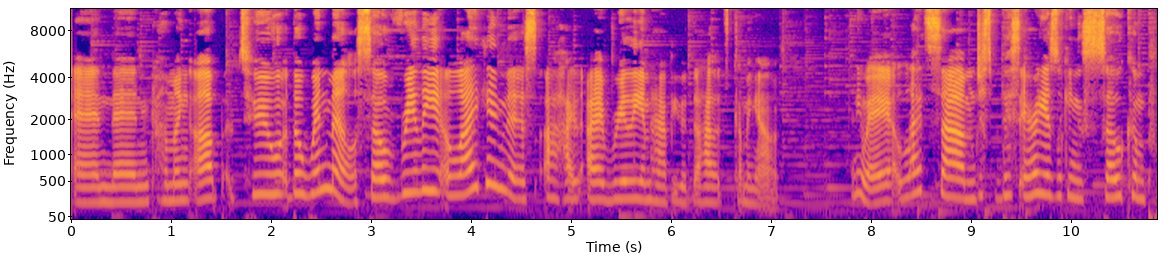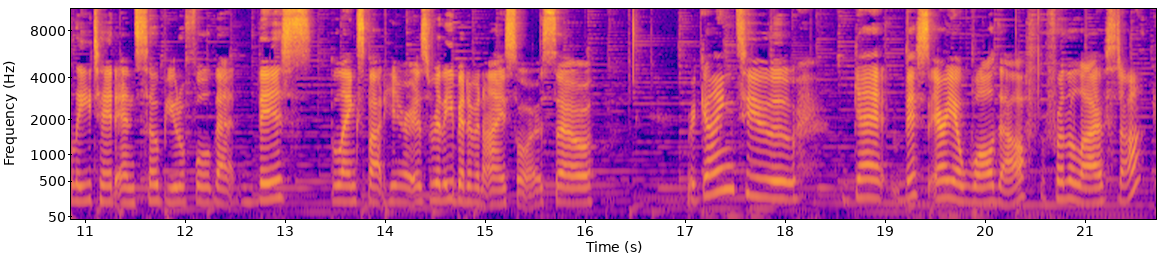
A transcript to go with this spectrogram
And then coming up to the windmill. So really liking this. Uh, I, I really am happy with how it's coming out. Anyway, let's, um, just, this area is looking so completed and so beautiful that this blank spot here is really a bit of an eyesore. So, we're going to get this area walled off for the livestock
